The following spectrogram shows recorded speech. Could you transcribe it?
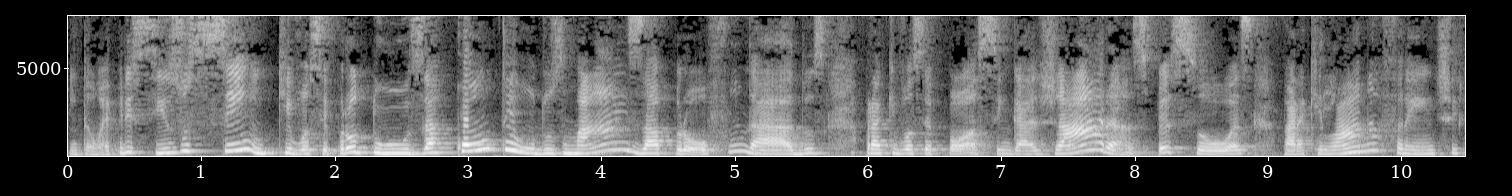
Então é preciso sim que você produza conteúdos mais aprofundados para que você possa engajar as pessoas para que lá na frente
